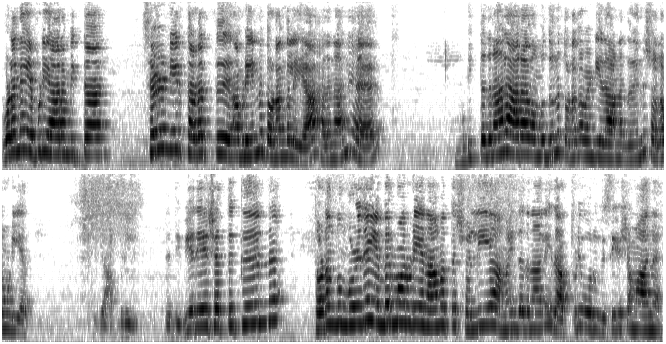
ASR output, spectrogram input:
உடனே எப்படி ஆரம்பித்தார்? செழுநீர் தடத்து அப்படின்னு தொடங்கலையா? அதனால முடித்ததுனால ஆறாவமுதுன்னு தொடங்க வேண்டியதானதுன்னு சொல்ல முடியாது. இது அப்படி இந்த திவ்ய தேசத்துக்குன்னு தொடங்கும் பொழுதே எம்பெருமானுடைய நாமத்தை சொல்லியே அமைந்ததுனால இது அப்படி ஒரு விசேஷமான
